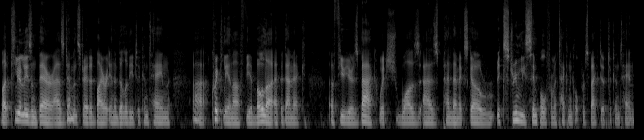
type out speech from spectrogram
but clearly isn't there, as demonstrated by our inability to contain uh, quickly enough the Ebola epidemic a few years back, which was, as pandemics go, extremely simple from a technical perspective to contain.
